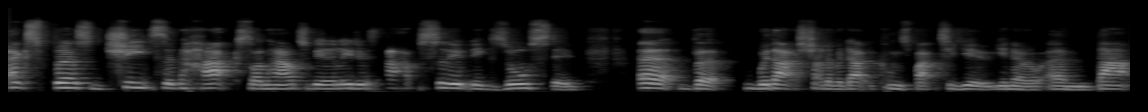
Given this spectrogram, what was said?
experts and cheats and hacks on how to be a leader. It's absolutely exhausting. Uh, but without a shadow of a doubt, it comes back to you, you know, um, that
